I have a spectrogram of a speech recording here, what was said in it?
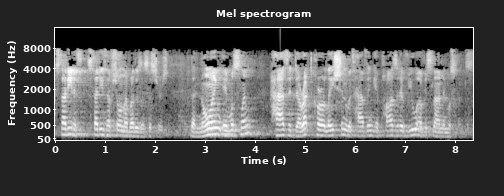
Studies, studies have shown, my brothers and sisters, that knowing a Muslim has a direct correlation with having a positive view of Islam and Muslims.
